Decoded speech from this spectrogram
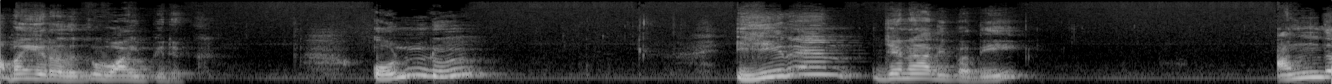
அமைகிறதுக்கு வாய்ப்பு இருக்கு. ஒன்று ஈரான் ஜனாதிபதி அந்த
